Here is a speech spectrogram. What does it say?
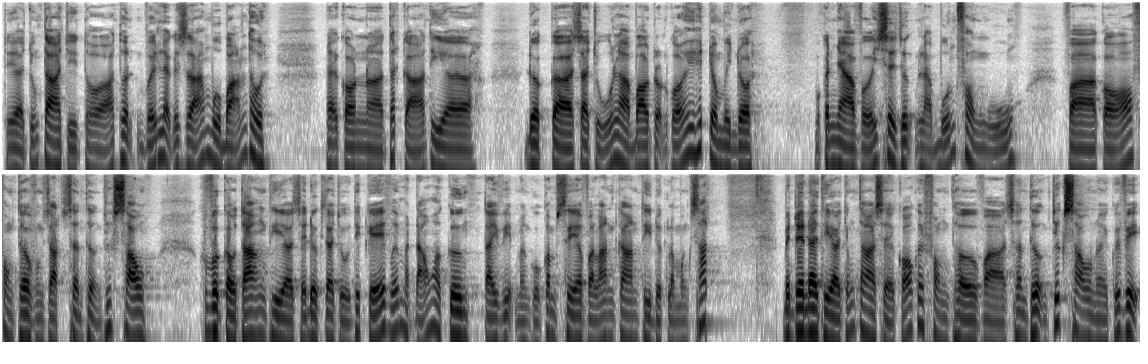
Thì à, chúng ta chỉ thỏa thuận với lại cái giá mua bán thôi. Đấy còn à, tất cả thì à, được gia chủ là bao trọn gói hết cho mình rồi. Một căn nhà với xây dựng là 4 phòng ngủ và có phòng thờ, phòng giặt sân thượng trước sau. Khu vực cầu thang thì sẽ được gia chủ thiết kế với mặt đá hoa cương, tay vịn bằng gỗ căm xe và lan can thì được làm bằng sắt. Bên trên đây thì chúng ta sẽ có cái phòng thờ và sân thượng trước sau này, quý vị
